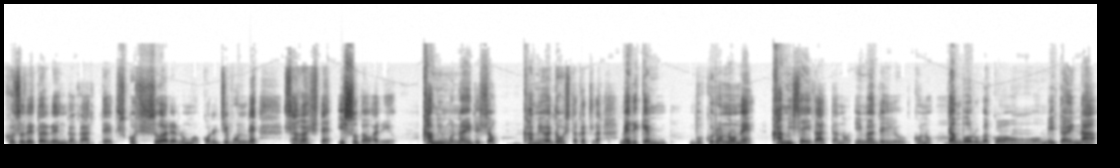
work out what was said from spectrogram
崩れたレンガがあって少し座れるもこれ自分で探して椅子代わりを。紙もないでしょ？紙はどうしたかって言ったらメリケン袋のね紙製があったの今でいうこの段ボール箱みたいな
